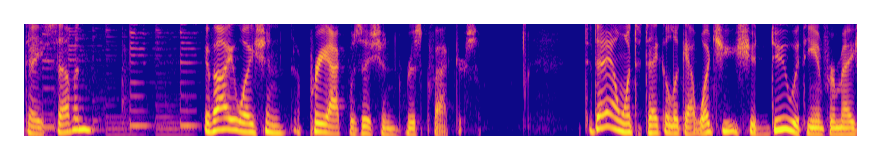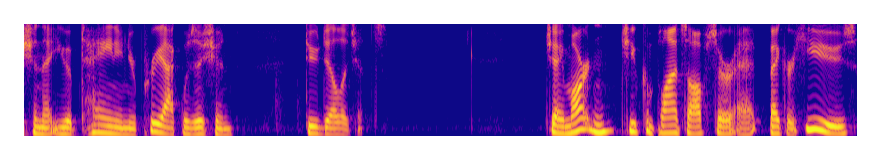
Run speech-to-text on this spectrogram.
Day 7 Evaluation of Pre Acquisition Risk Factors. Today, I want to take a look at what you should do with the information that you obtain in your pre acquisition due diligence. Jay Martin, Chief Compliance Officer at Baker Hughes,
